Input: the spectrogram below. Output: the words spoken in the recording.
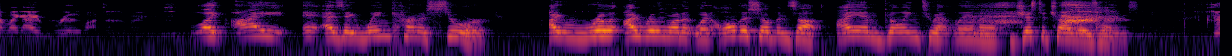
I'm like, I really want those wings. like I as a wing connoisseur. I really, I really want to. When all this opens up, I am going to Atlanta just to try those wings. Yeah.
